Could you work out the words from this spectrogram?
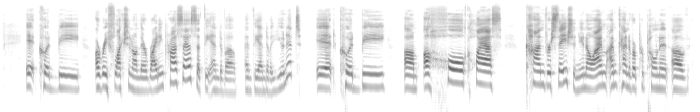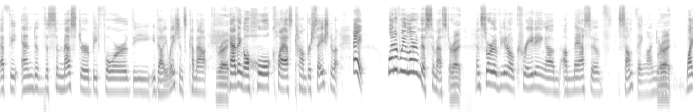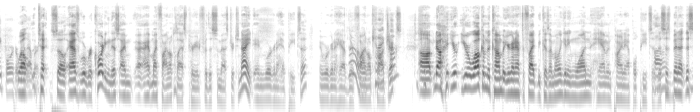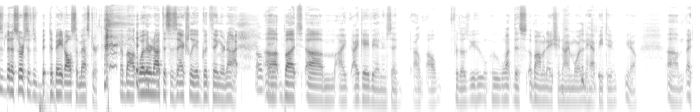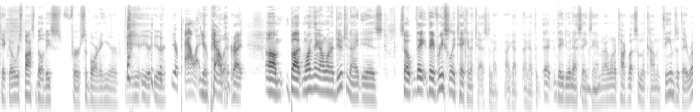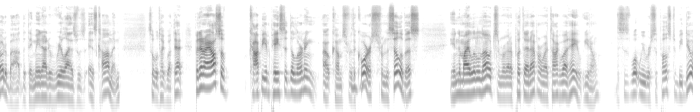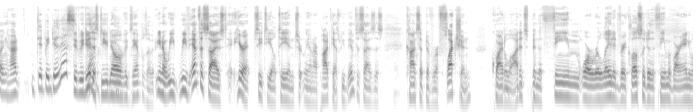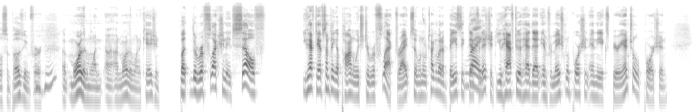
It could be a reflection on their writing process at the end of a at the end of a unit. It could be um, a whole class conversation. You know, I'm I'm kind of a proponent of at the end of the semester before the evaluations come out, Right. having a whole class conversation about, hey, what have we learned this semester? Right. And sort of, you know, creating a, a massive something on your Right. whiteboard or Well, whatever. t- so as we're recording this, I'm I have my final class period for the semester tonight, and we're gonna have pizza, and we're gonna have their Oh, final can I come? projects. um, no, you're you're welcome to come, but you're gonna have to fight because I'm only getting one ham and pineapple pizza. this Oh, has been a this has been a source of deb- debate all semester about whether or not this is actually a good thing or not. okay. Uh, but um, I I gave in and said I'll I'll for those of you who who want this abomination, I'm more than happy to you know. Um, I take no responsibilities for suborning your your your, your your palate. your palate, right? Um, but one thing I want to do tonight is so they they've recently taken a test, and I, I got I got the uh, they do an essay exam, and I want to talk about some of the common themes that they wrote about that they may not have realized was as common. So we'll talk about that. But then I also copy and pasted the learning outcomes for the Mhm. course from the syllabus into my little notes, and we're going to put that up, and we're going to talk about hey, you know. This is what we were supposed to be doing. How Did we do this? did we do Yeah. this? Do you know Yeah. of examples of it? You know, we've we've emphasized here at CTLT and certainly on our podcast, we've emphasized this concept of reflection quite a lot. It's been the theme or related very closely to the theme of our annual symposium for Mhm. uh, more than one uh, on more than one occasion. But the reflection itself, you have to have something upon which to reflect, right? So when we're talking about a basic Right. definition, you have to have had that informational portion and the experiential portion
